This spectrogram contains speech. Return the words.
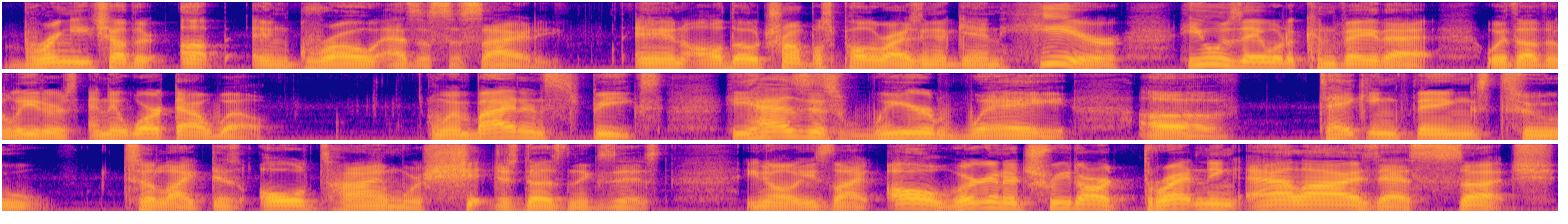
bring each other up and grow as a society. And although Trump was polarizing again here, he was able to convey that with other leaders, and it worked out well. When Biden speaks, he has this weird way of taking things to to like this old time where shit just doesn't exist. You know, he's like, "Oh, we're gonna treat our threatening allies as such."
